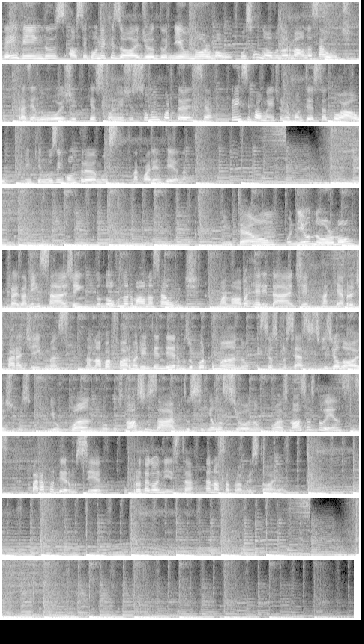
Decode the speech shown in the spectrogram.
Bem-vindos ao segundo episódio do New Normal, o seu novo normal na saúde, trazendo hoje questões de suma importância, principalmente no contexto atual em que nos encontramos na quarentena. Então, o New Normal traz a mensagem do novo normal na saúde uma nova realidade na quebra de paradigmas, na nova forma de entendermos o corpo humano e seus processos fisiológicos e o quanto os nossos hábitos se relacionam com as nossas doenças para podermos ser o protagonista da nossa própria história.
